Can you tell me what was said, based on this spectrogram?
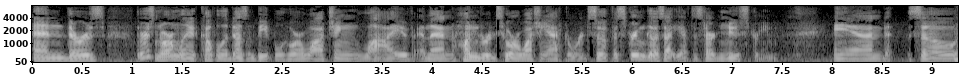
And there's there's normally a couple of dozen people who are watching live and then hundreds who are watching afterwards. So if a stream goes out, you have to start a new stream. And so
